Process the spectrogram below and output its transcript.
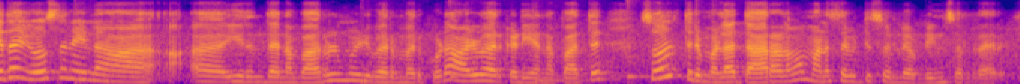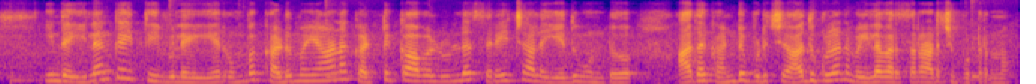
ஏதோ யோசனையில இருந்த நம்ம அருள்மொழிவர்மர் கூட ஆழ்வார்க்கடியானை பார்த்து சொல் திருமலா தாராளமா மனசை விட்டு சொல்லு அப்படின்னு சொல்றாரு. இந்த இலங்கை தீவிலேயே ரொம்ப கடுமையான கட்டுக்காவல் உள்ள சிறைச்சாலை எது உண்டோ அதை கண்டுபிடிச்சு அதுக்குள்ள நம்ம இளவரசரை அடைச்சி போட்டுறணும்.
